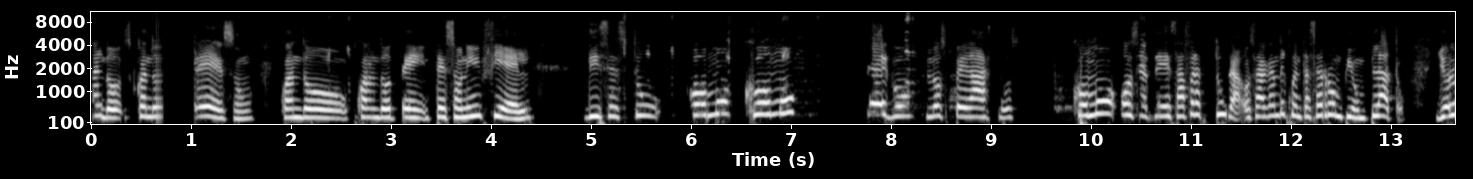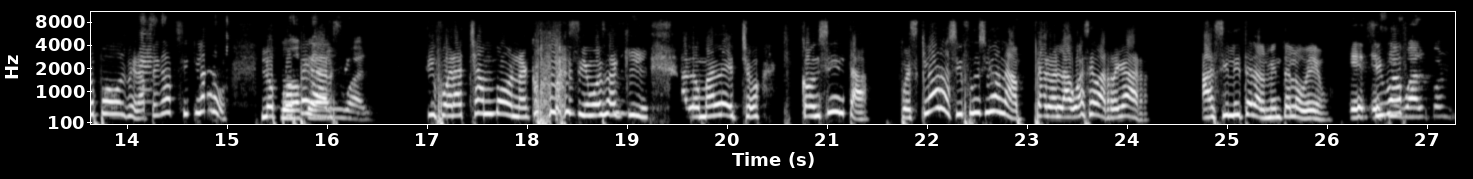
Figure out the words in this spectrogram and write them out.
cuando, cuando eso, cuando, cuando te, te son infiel, dices tú, ¿cómo, cómo pego los pedazos? ¿Cómo, o sea, de esa fractura? O sea, hagan de cuenta, se rompió un plato. ¿Yo lo puedo volver a pegar? Sí, claro. Lo puedo pegar igual. si fuera chambona, como decimos aquí, a lo mal hecho, con cinta. Pues claro, sí funciona, pero el agua se va a regar. Así literalmente lo veo. Es, Sí es igual con,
